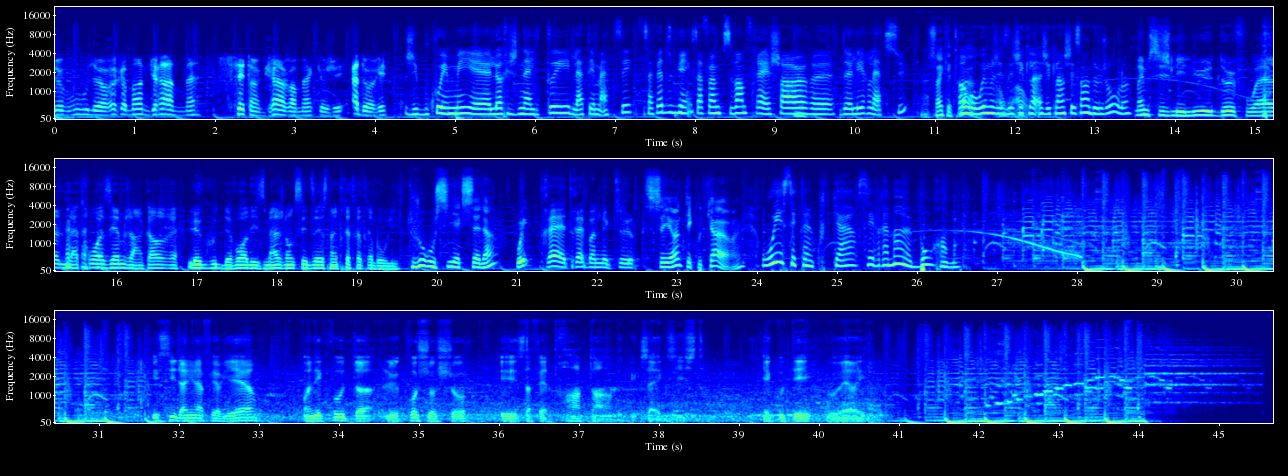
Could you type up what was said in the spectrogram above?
je vous le recommande grandement. C'est un grand roman que j'ai adoré. J'ai beaucoup aimé euh, l'originalité de la thématique. Ça fait du bien. Ça fait un petit vent de fraîcheur euh, de lire là-dessus. Un 5 étoiles. Oh oui, moi j'ai Oh, wow. clen- clenché ça en deux jours. Là. Même si je l'ai lu deux fois, la troisième, j'ai encore le goût de voir des images. Donc, c'est dire, c'est un très, très, très beau livre. Toujours aussi excellent. Oui, très, très bonne lecture. C'est un de tes coups de cœur. Hein? Oui, c'est un coup de cœur. C'est vraiment un beau roman. Ici Daniela Ferrière, on écoute le Cochocho et ça fait 30 ans depuis que ça existe. Écoutez, vous verrez.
